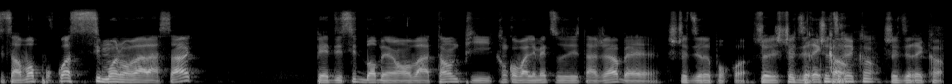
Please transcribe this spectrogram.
de savoir pourquoi si moi je m'en vais à la sac, puis elle décide bon ben on va attendre, puis quand on va les mettre sur les étagères, ben je te dirai pourquoi. Je, je te dirai Je quand. dirais quand. Je te dirai quand.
